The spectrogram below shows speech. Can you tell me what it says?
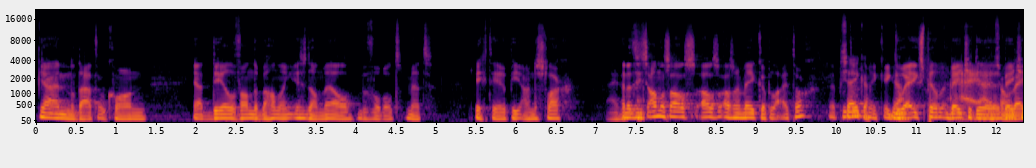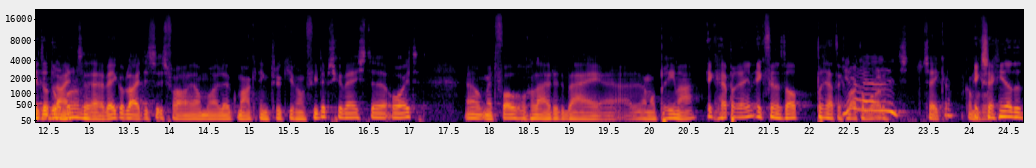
ja, en inderdaad ook gewoon... Ja, deel van de behandeling is dan wel bijvoorbeeld met lichttherapie aan de slag. En dat is iets anders als, als, als een wake-up light, toch? Eh, Pieter? Zeker, Ik, ik, ja. doe, ik speel een beetje Ja, ja, de, zo'n beetje de Wake Up domme. Light, eh, Wake Up Light is, is vooral een heel mooi leuk marketingtrucje van Philips geweest eh, ooit. Eh, ook met vogelgeluiden erbij. eh, dat is allemaal prima. Ik heb er een. Ik vind het wel prettig wakker worden. zeker. Ik zeg niet dat het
